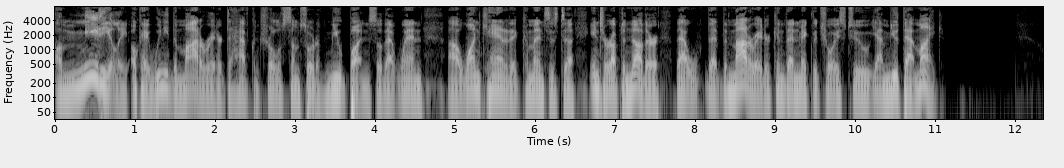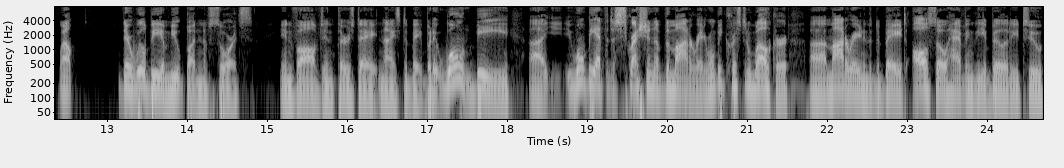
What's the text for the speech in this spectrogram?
immediately. Okay, we need the moderator to have control of some sort of mute button so that when uh, one candidate commences to interrupt another, that that the moderator can then make the choice to yeah mute that mic. Well, there will be a mute button of sorts involved in Thursday night's debate, but it won't be uh, it won't be at the discretion of the moderator. It won't be Kristen Welker uh, moderating the debate, also having the ability to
